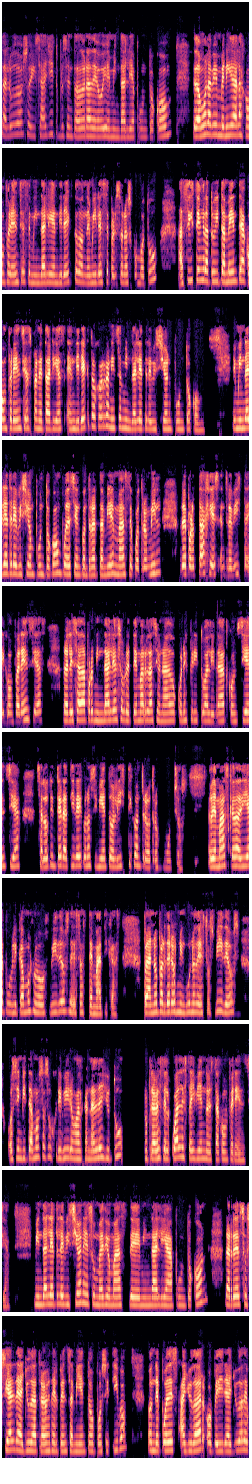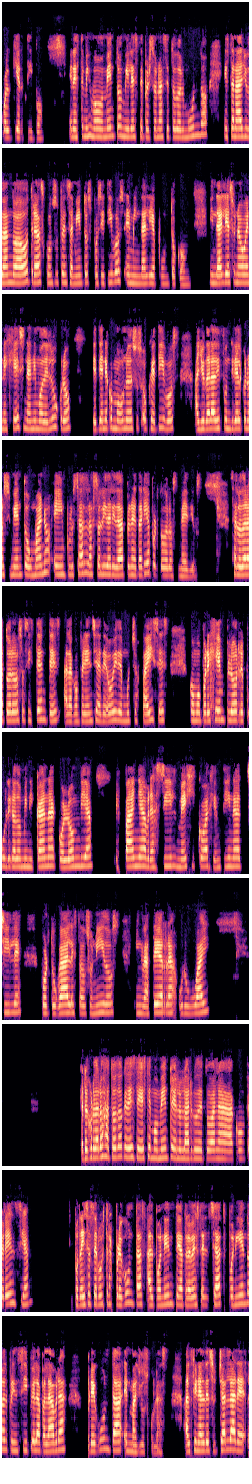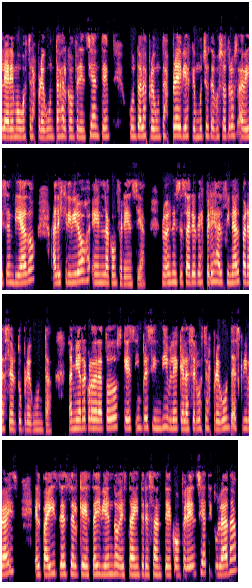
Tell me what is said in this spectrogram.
Saludos, soy Sayi, tu presentadora de hoy en Mindalia.com. Te damos la bienvenida a las conferencias de Mindalia en directo, donde miles de personas como tú asisten gratuitamente a conferencias planetarias en directo que organiza Mindaliatelevisión.com. En Mindaliatelevisión.com puedes encontrar también más de 4.000 reportajes, entrevistas y conferencias realizadas por Mindalia sobre temas relacionados con espiritualidad, conciencia, salud integrativa y conocimiento holístico, entre otros muchos. Además, cada día publicamos publicamos nuevos vídeos de esas temáticas. Para no perderos ninguno de estos vídeos, os invitamos a suscribiros al canal de YouTube a través del cual estáis viendo esta conferencia. Mindalia Televisión es un medio más de Mindalia.com, la red social de ayuda a través del pensamiento positivo, donde puedes ayudar o pedir ayuda de cualquier tipo. En este mismo momento, miles de personas de todo el mundo están ayudando a otras con sus pensamientos positivos en Mindalia.com. Mindalia es una ONG sin ánimo de lucro que tiene como uno de sus objetivos ayudar a difundir el conocimiento humano e impulsar la solidaridad planetaria por todos los medios. Saludar a todos los asistentes a la conferencia de hoy de muchos países, como por ejemplo República Dominicana, Colombia, España, Brasil, México, Argentina, Chile, Portugal, Estados Unidos, Inglaterra, Uruguay. Recordaros a todos que desde este momento y a lo largo de toda la conferencia Podéis hacer vuestras preguntas al ponente a través del chat poniendo al principio la palabra pregunta en mayúsculas. Al final de su charla le, haremos vuestras preguntas al conferenciante junto a las preguntas previas que muchos de vosotros habéis enviado al escribiros en la conferencia. No es necesario que esperes al final para hacer tu pregunta. También recordar a todos que es imprescindible que al hacer vuestras preguntas escribáis el país desde el que estáis viendo esta interesante conferencia titulada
